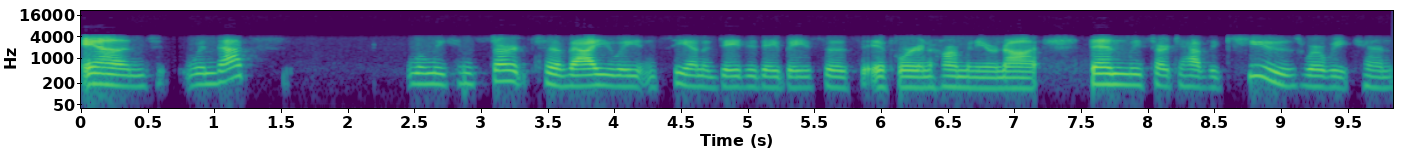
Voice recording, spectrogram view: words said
and when that's when we can start to evaluate and see on a day to day basis if we're in harmony or not, then we start to have the cues where we can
